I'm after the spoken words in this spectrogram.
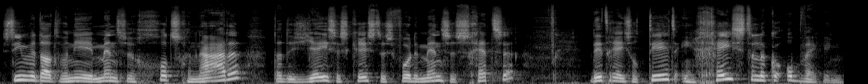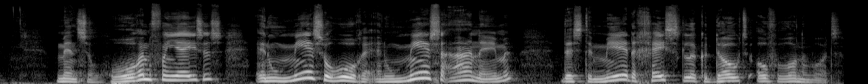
zien we dat wanneer mensen Gods genade, dat is Jezus Christus, voor de mensen schetsen, dit resulteert in geestelijke opwekking. Mensen horen van Jezus en hoe meer ze horen en hoe meer ze aannemen, des te meer de geestelijke dood overwonnen wordt.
